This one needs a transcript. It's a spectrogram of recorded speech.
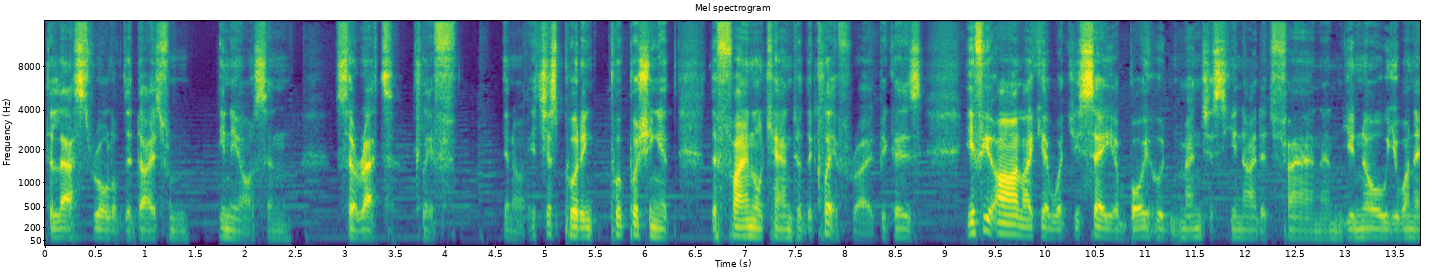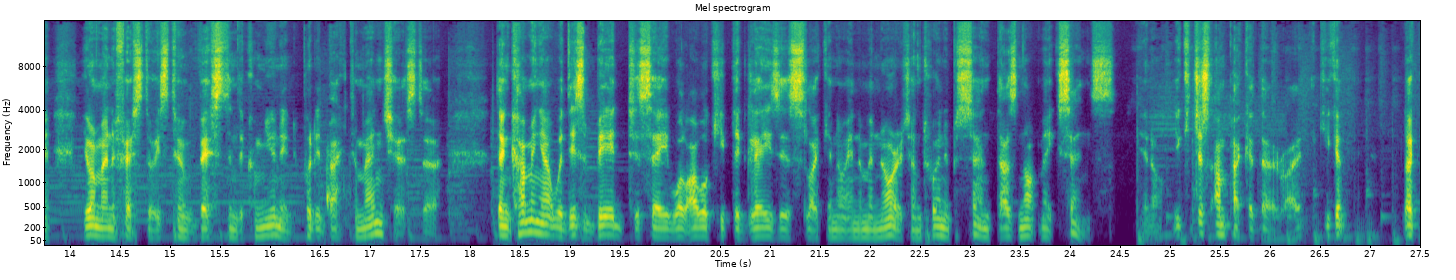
the last roll of the dice from Ineos and Sir Ratcliffe you know it's just putting pu- pushing it the final can to the cliff right because if you are like a, what you say a boyhood manchester united fan and you know you want to your manifesto is to invest in the community put it back to manchester then coming out with this bid to say well i will keep the glazers like you know in a minority on 20% does not make sense you know? You can just unpack it there right? You can like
